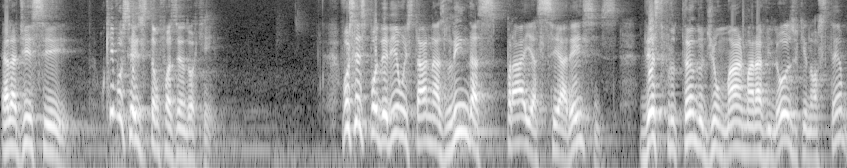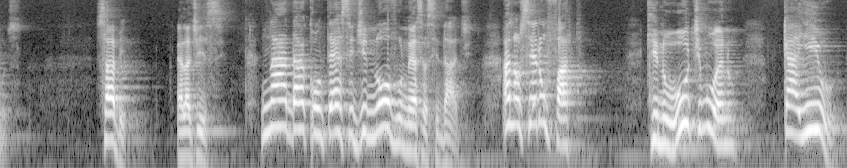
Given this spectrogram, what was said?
Ela disse: O que vocês estão fazendo aqui? Vocês poderiam estar nas lindas praias cearenses, desfrutando de um mar maravilhoso que nós temos? Sabe, ela disse, nada acontece de novo nessa cidade a não ser um fato: que no último ano caiu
